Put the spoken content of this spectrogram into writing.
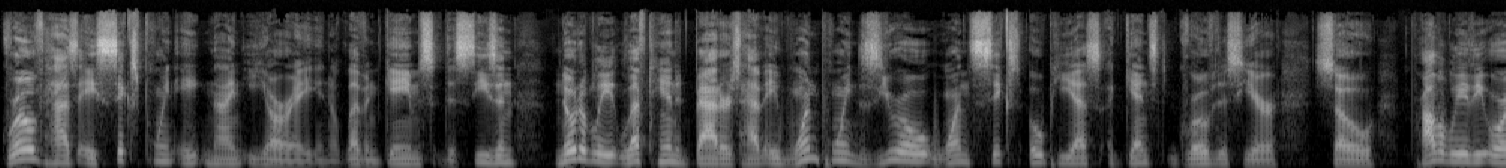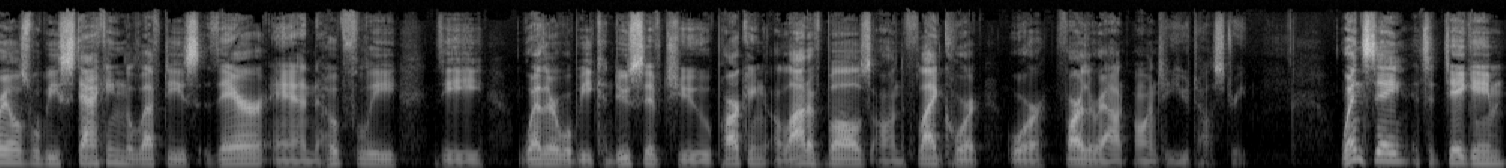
Grove has a 6.89 ERA in 11 games this season. Notably, left handed batters have a 1.016 OPS against Grove this year. So, probably the Orioles will be stacking the lefties there, and hopefully, the weather will be conducive to parking a lot of balls on the flag court or farther out onto Eutaw Street. Wednesday, it's a day game.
